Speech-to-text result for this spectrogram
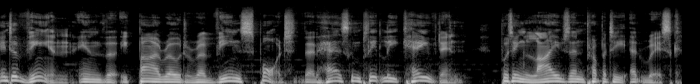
intervene in the Ikpa Road ravine spot that has completely caved in, putting lives and property at risk.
